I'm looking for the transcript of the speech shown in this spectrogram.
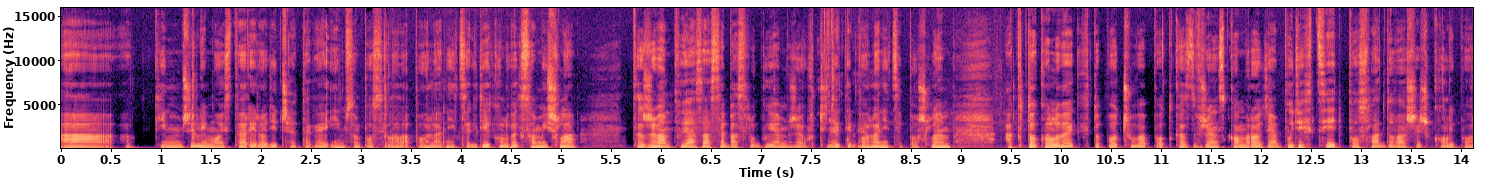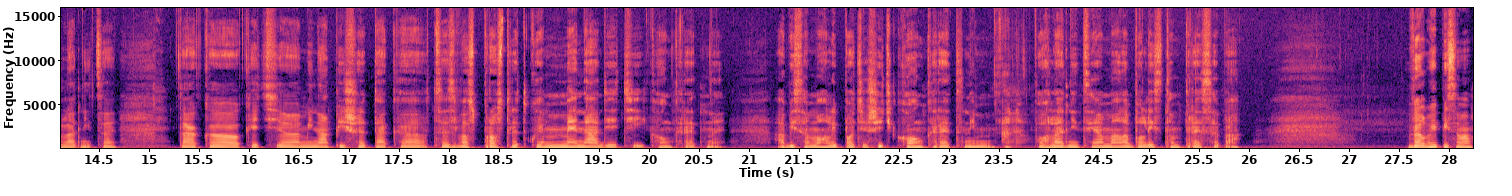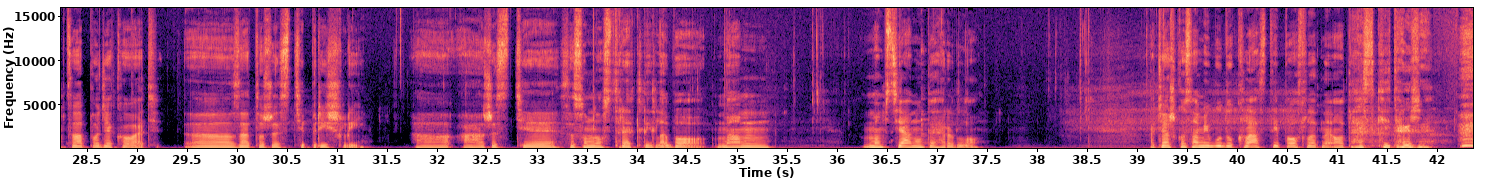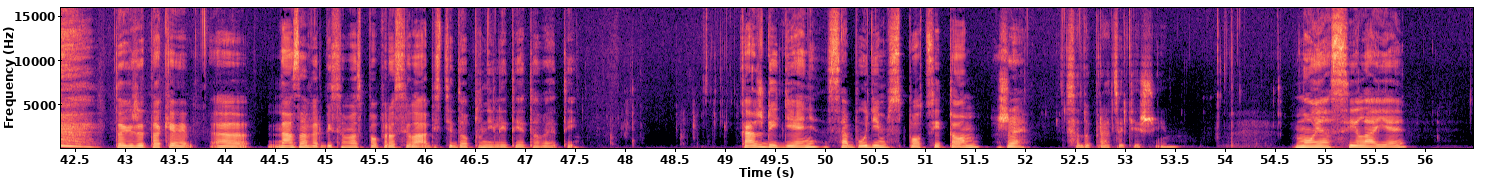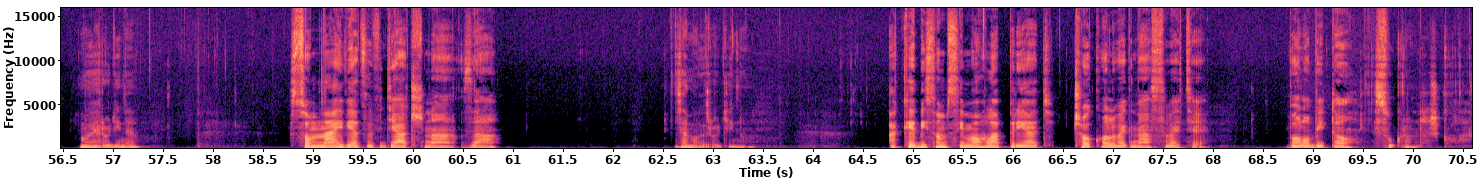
a kým žili moji starí rodičia, tak aj im som posielala pohľadnice, kdekoľvek som išla. Takže vám tu ja za seba slubujem, že určite Ďakujem. tie pohľadnice pošlem. A ktokoľvek, kto počúva podcast v ženskom rode a bude chcieť poslať do vašej školy pohľadnice, tak e, keď e, mi napíše, tak e, cez vás prostredkujem mená detí konkrétne aby sa mohli potešiť konkrétnym ano. pohľadniciam alebo listom pre seba. Veľmi by som vám chcela poďakovať za to, že ste prišli a, a že ste sa so mnou stretli, lebo mám, mám stiahnuté hrdlo. A ťažko sa mi budú klásť tie posledné otázky, takže Takže také, na záver by som vás poprosila, aby ste doplnili tieto vety. Každý deň sa budím s pocitom, že sa do práce teším. Moja sila je moja rodina. Som najviac vďačná za za moju rodinu. A keby som si mohla prijať čokoľvek na svete, bolo by to súkromná škola.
